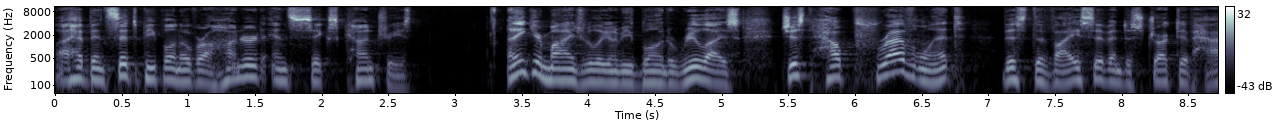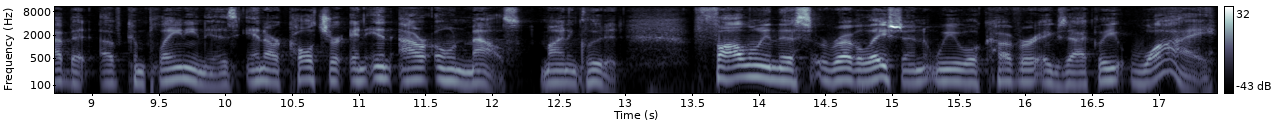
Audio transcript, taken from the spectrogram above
uh, have been sent to people people in over 106 countries. I think your mind's really going to be blown to realize just how prevalent this divisive and destructive habit of complaining is in our culture and in our own mouths, mine included. Following this revelation, we will cover exactly why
